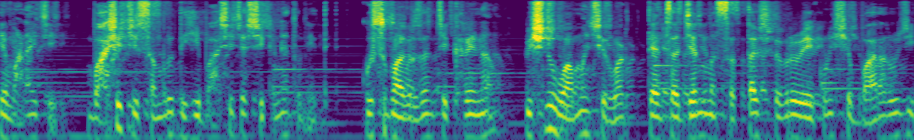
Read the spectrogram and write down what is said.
ते म्हणायचे भाषेची समृद्धी ही भाषेच्या शिकण्यातून येते. कुसुमाग्रजांचे खरे नाव विष्णू वामन शिरवाड. त्यांचा जन्म सत्तावीस फेब्रुवारी एकोणीसशे बारा रोजी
